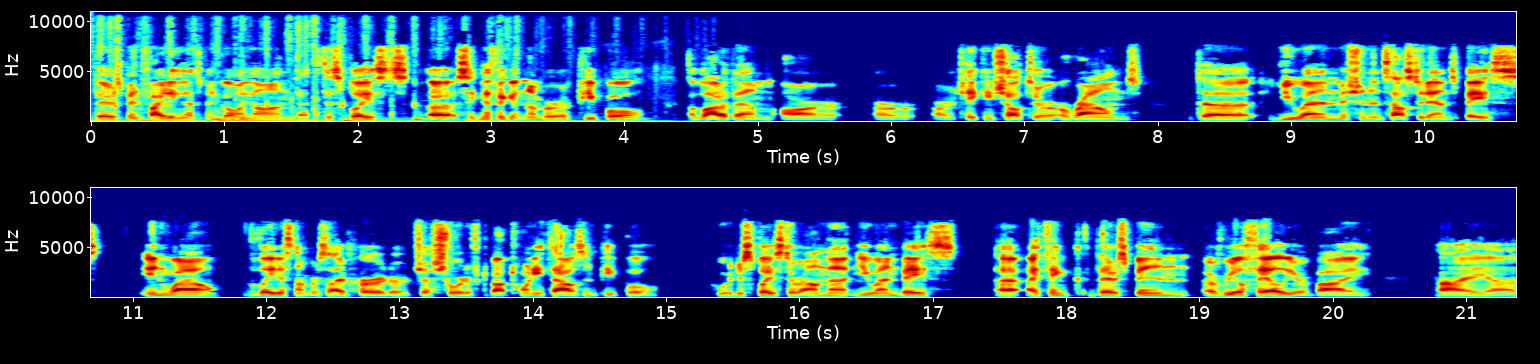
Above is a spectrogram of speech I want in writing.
There's been fighting that's been going on that's displaced a significant number of people. A lot of them are are are taking shelter around the UN mission in South Sudan's base in Wau. The latest numbers I've heard are just short of about 20,000 people who are displaced around that UN base. Uh, I think there's been a real failure by by uh,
